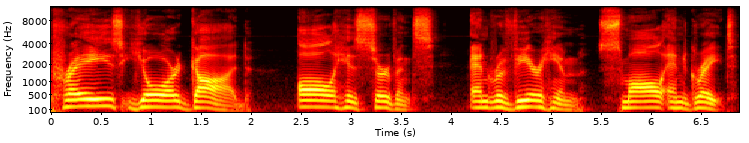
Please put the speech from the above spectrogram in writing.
Praise your God, all his servants, and revere him, small and great.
